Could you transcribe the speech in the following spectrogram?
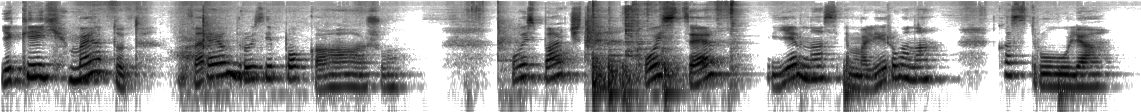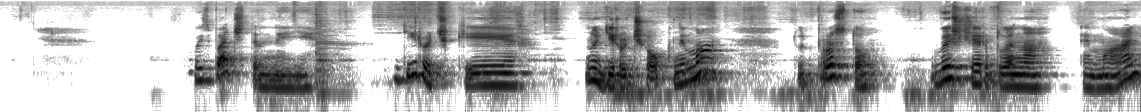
Який метод? Зараз я вам, друзі, покажу. Ось бачите, ось це є в нас емалірована каструля. Ось бачите в неї дірочки. Ну, дірочок нема. Тут просто вищерблена емаль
